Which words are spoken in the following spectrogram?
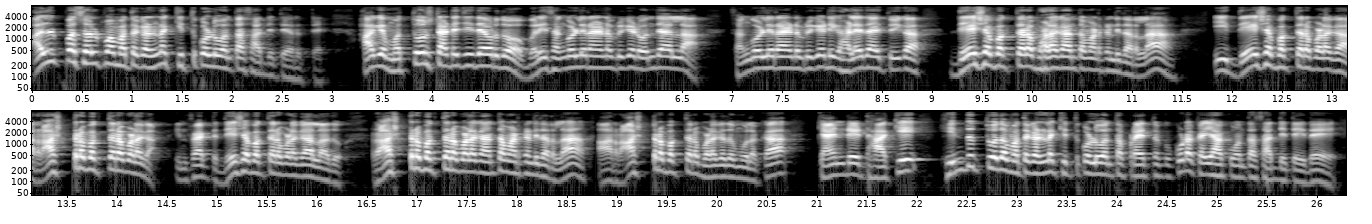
ಅಲ್ಪ ಸ್ವಲ್ಪ ಮತಗಳನ್ನ ಕಿತ್ತುಕೊಳ್ಳುವಂಥ ಸಾಧ್ಯತೆ ಇರುತ್ತೆ. ಹಾಗೆ ಮತ್ತೊಂದು ಸ್ಟ್ರಾಟಜಿ ಇದೆ ಅವ್ರದ್ದು ಬರೀ ಸಂಗೊಳ್ಳಿ ರಾಯಣ್ಣ ಬ್ರಿಗೇಡ್ ಒಂದೇ ಅಲ್ಲ. ಸಂಗೊಳ್ಳಿ ರಾಯಣ್ಣ ಬ್ರಿಗೇಡ್ ಈಗ ಹಳೇದಾಯಿತು. ಈಗ ದೇಶಭಕ್ತರ ಬಳಗ ಅಂತ ಮಾಡ್ಕೊಂಡಿದಾರಲ್ಲ. ಈ ದೇಶಭಕ್ತರ ಬಳಗ, ರಾಷ್ಟ್ರಭಕ್ತರ ಬಳಗ. ಇನ್ಫ್ಯಾಕ್ಟ್ ದೇಶಭಕ್ತರ ಬಳಗ ಅಲ್ಲ ಅದು. ರಾಷ್ಟ್ರಭಕ್ತರ ಬಳಗ ಅಂತ ಮಾಡ್ಕೊಂಡಿದಾರಲ್ಲ. ಆ ರಾಷ್ಟ್ರಭಕ್ತರ ಬಳಗದ ಮೂಲಕ ಕ್ಯಾಂಡಿಡೇಟ್ ಹಾಕಿ ಹಿಂದುತ್ವದ ಮತಗಳನ್ನ ಕಿತ್ತುಕೊಳ್ಳುವಂಥ ಪ್ರಯತ್ನಕ್ಕೂ ಕೂಡ ಕೈ ಹಾಕುವಂಥ ಸಾಧ್ಯತೆ ಇದೆ.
